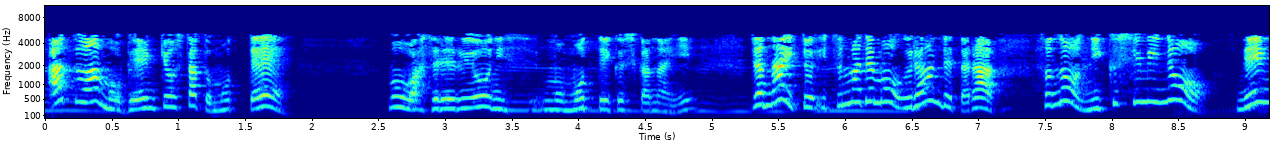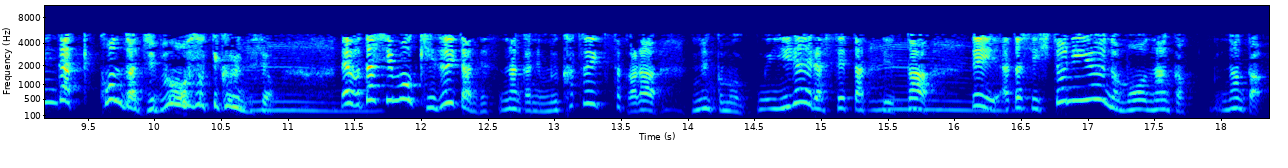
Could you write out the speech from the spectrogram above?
うん。あとはもう勉強したと思って、もう忘れるようにもう持っていくしかない。うん。じゃないといつまでも恨んでたら、その憎しみの念が今度は自分を襲ってくるんですよ。うんで、私も気づいたんです。なんかね、ムカついてたから、なんかもうイライラしてたっていうかうん、で、私人に言うのもなんか、なんか、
